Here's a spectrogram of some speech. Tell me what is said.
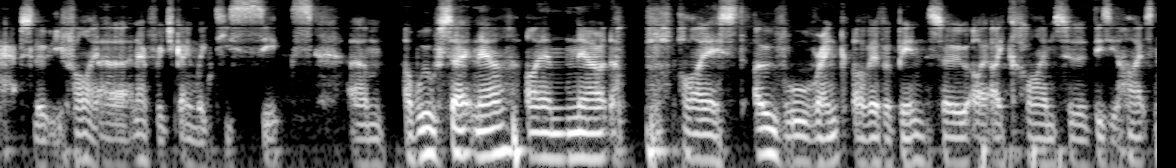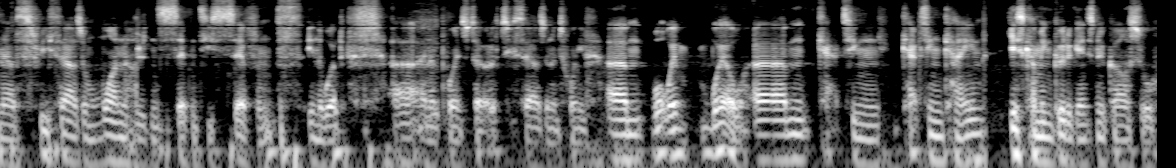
absolutely fine. Uh, an average game week 86. Um, I will say it now. I am now at the highest overall rank I've ever been. So I, I climbed to dizzy heights now, 3,177th in the world, uh, and a points total of 2,020. Um, what went well? Um, Captain Captain Kane, yes, coming good against Newcastle.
